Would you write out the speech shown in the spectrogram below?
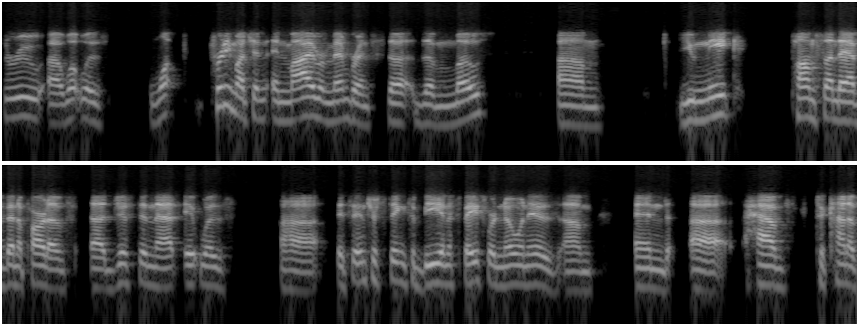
through what was what pretty much in, in my remembrance the the most um, unique Palm Sunday I've been a part of. Uh, just in that it was uh, it's interesting to be in a space where no one is um, and uh, have to kind of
